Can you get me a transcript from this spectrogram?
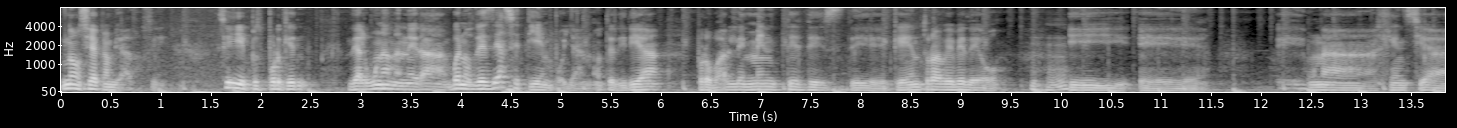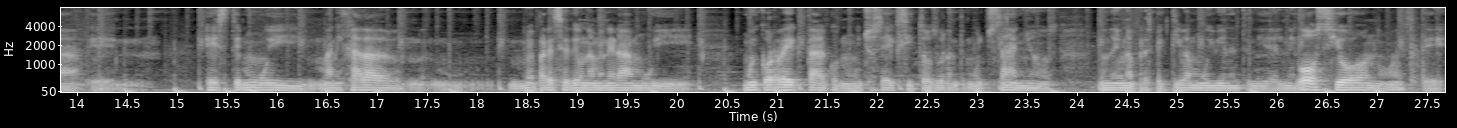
No, sí ha cambiado, sí. Sí, pues porque de alguna manera, bueno, desde hace tiempo ya, ¿no? Te diría probablemente desde que entro a BBDO y eh, eh, una agencia este, muy manejada, me parece de una manera muy, muy correcta, con muchos éxitos durante muchos años, donde hay una perspectiva muy bien entendida del negocio, ¿no? Este,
